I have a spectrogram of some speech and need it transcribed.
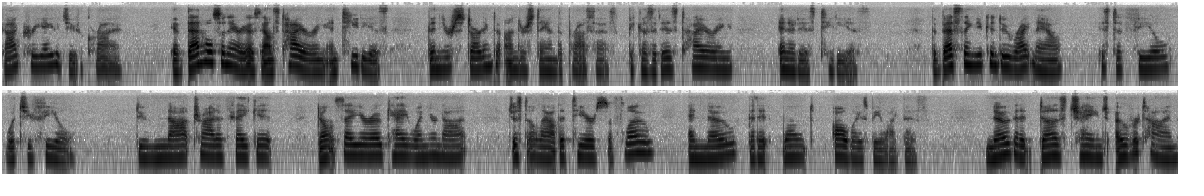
God created you to cry. If that whole scenario sounds tiring and tedious, then you're starting to understand the process because it is tiring and it is tedious. The best thing you can do right now is to feel what you feel. Do not try to fake it. Don't say you're okay when you're not. Just allow the tears to flow and know that it won't always be like this. Know that it does change over time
